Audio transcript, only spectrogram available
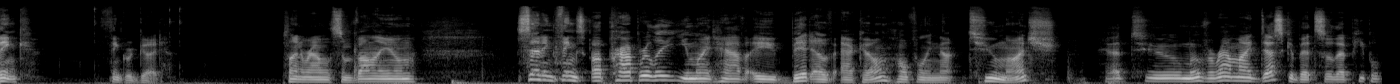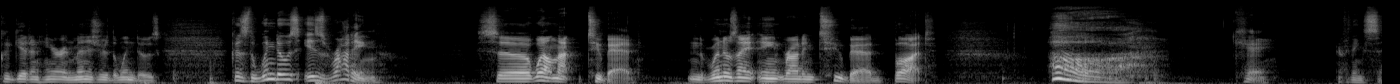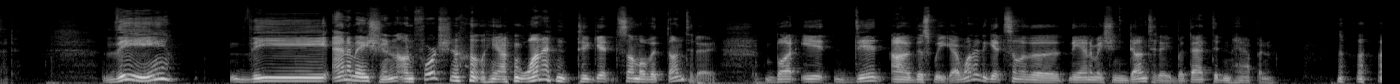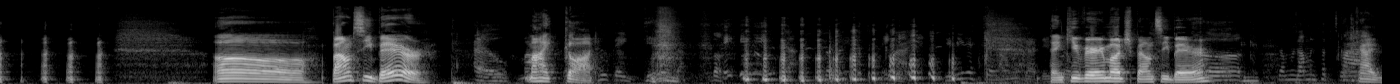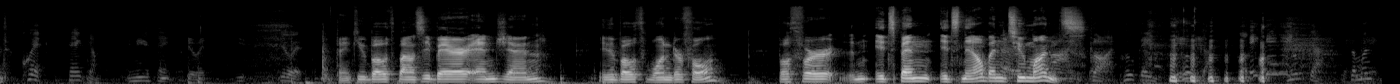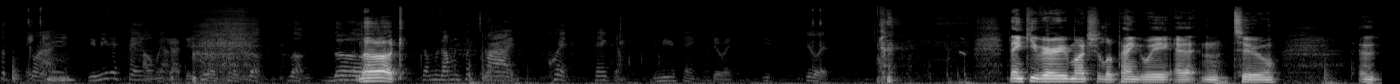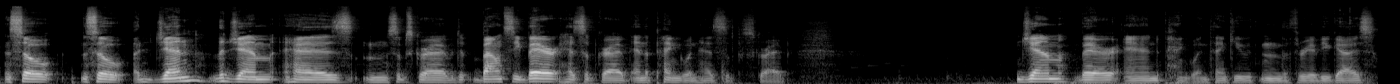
think, think we're good. Playing around with some volume. Setting things up properly, you might have a bit of echo, hopefully not too much. Had to move around my desk a bit so that people could get in here and measure the windows. Because the windows is rotting. So, well, not too bad. The windows ain't rotting too bad, but... Okay, everything's set. The the animation, unfortunately, I wanted to get some of it done today, but it did uh, this week. I wanted to get some of the the animation done today, but that didn't happen. oh, bouncy bear! Oh My God! Thank you very much, bouncy bear. Someone subscribe. Subscribed. Quick, thank him. You need to thank him. Do it. You, do it. Thank you both, Bouncy Bear and Jen. You're both wonderful. Both for it's been it's now been two months. My God, they did? they did it. Someone subscribe. You need to thank Oh my God, dude. Look, look, look. Look, Someone, Someone subscribe. Quick, thank him. You need to thank him. Do it. You, do it. thank you very much, Le Penguin and two. Uh, So so uh, Jen the Gem has mm, subscribed. Bouncy Bear has subscribed, and the Penguin has subscribed. Gem, Bear, and Penguin. Thank you, mm, the three of you guys.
